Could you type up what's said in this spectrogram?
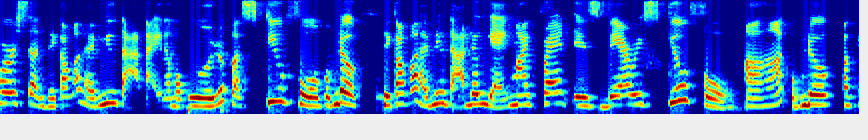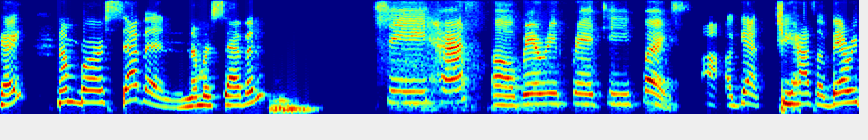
person thì con có thể miêu tả bạn là một người rất là skillful cũng được. Thì con có thể miêu tả đơn giản my friend is very skillful. Uh -huh, cũng được. Ok. Number seven. Number seven. She has a very pretty face uh, again, she has a very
